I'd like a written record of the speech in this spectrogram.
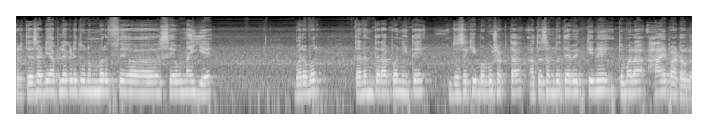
तर त्यासाठी आपल्याकडे तो नंबर से सेव नाही आहे बरोबर? त्यानंतर आपण इथे जसं की बघू शकता आता समजा त्या व्यक्तीने तुम्हाला हाय पाठवला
